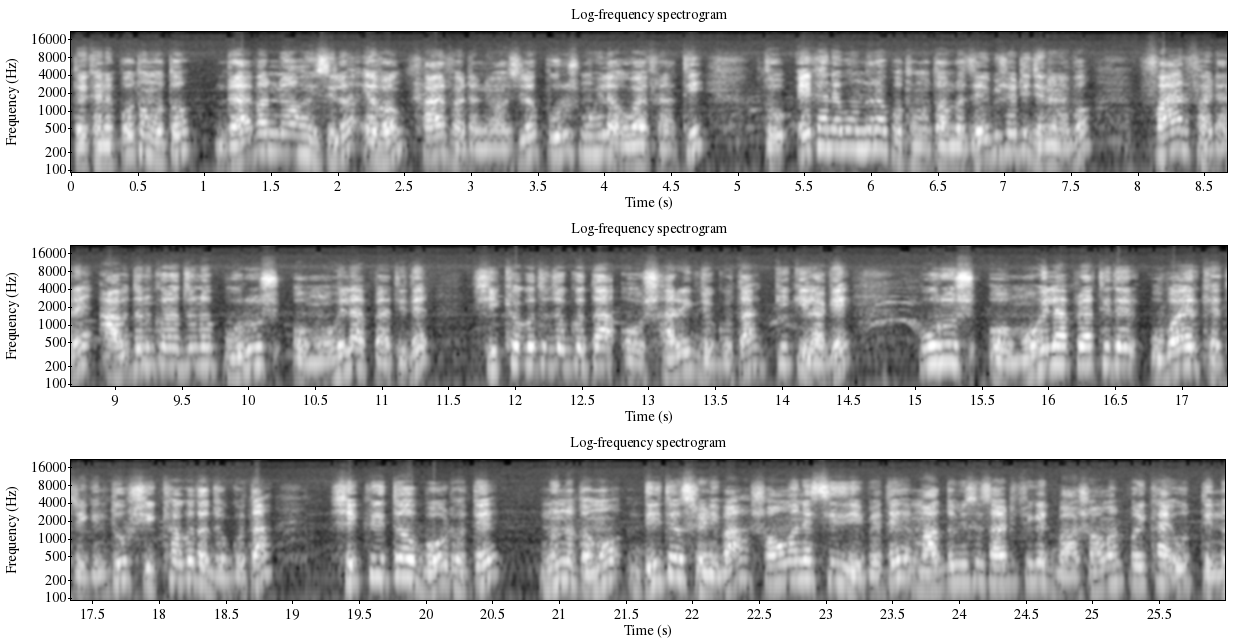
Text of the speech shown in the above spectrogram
তো এখানে প্রথমত ড্রাইভার নেওয়া হয়েছিল এবং ফায়ার ফাইটার নেওয়া হয়েছিল পুরুষ, মহিলা উভয় প্রার্থী। তো এখানে বন্ধুরা প্রথমত আমরা যে বিষয়টি জেনে নেব ফায়ার ফাইটারে আবেদন করার জন্য পুরুষ ও মহিলা প্রার্থীদের শিক্ষাগত যোগ্যতা ও শারীরিক যোগ্যতা কি কি লাগে? পুরুষ ও মহিলা প্রার্থীদের উভয়ের ক্ষেত্রে কিন্তু শিক্ষাগত যোগ্যতা স্বীকৃত বোর্ড হতে ন্যূনতম দ্বিতীয় শ্রেণি বা সমানের সিজিএ পেতে মাধ্যমিক সার্টিফিকেট বা সমান পরীক্ষায় উত্তীর্ণ,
